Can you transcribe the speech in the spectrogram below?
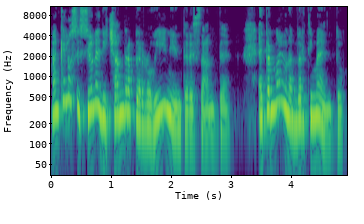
Anche l'ossessione di Chandra per Rohini è interessante. È per noi un avvertimento.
